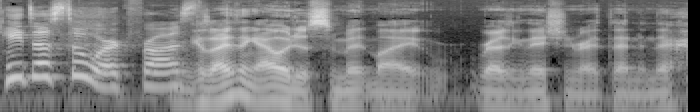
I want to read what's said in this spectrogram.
he does still work for us Because I think I would just submit my resignation right then and there.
